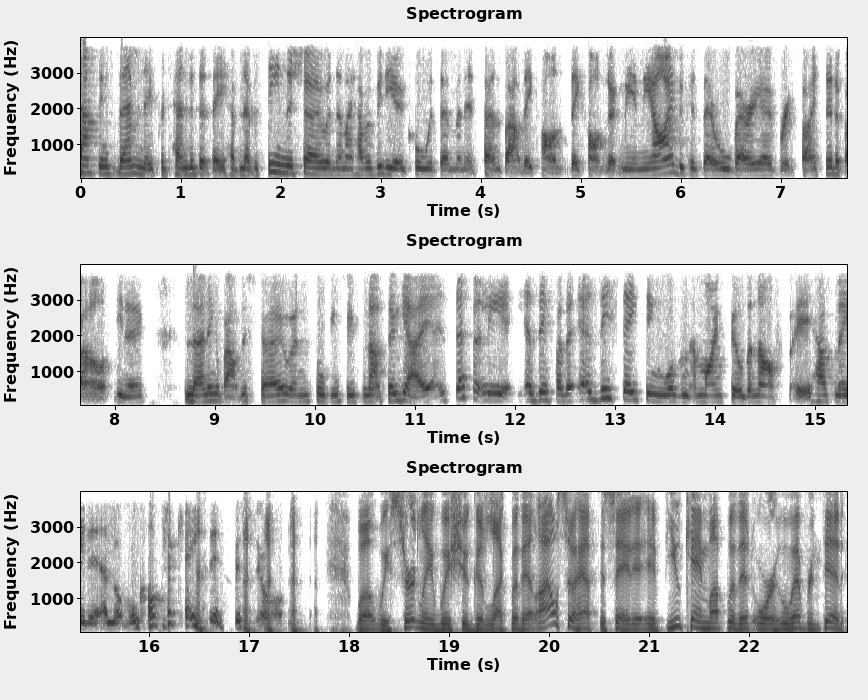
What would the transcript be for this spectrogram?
chatting to them, and they pretended that they have never seen the show, and then I have a video call with them, and it turns out they can't, they can't look me in the eye because they're all very overexcited about, you know, learning about the show and talking to from that. So yeah, it's definitely as if as if dating wasn't a minefield enough. It has made it a lot more complicated for sure. well, we certainly wish you good luck with it. I also have to say, if you came up with it or whoever did,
